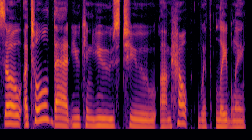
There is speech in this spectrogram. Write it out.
So, a tool that you can use to um, help with labeling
